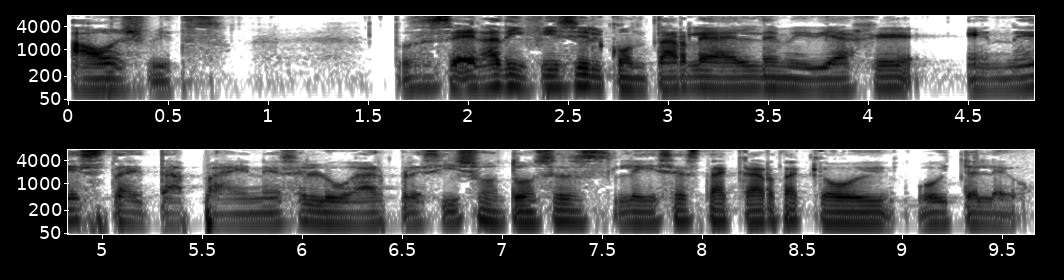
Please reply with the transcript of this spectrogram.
Auschwitz. Entonces era difícil contarle a él de mi viaje en esta etapa, en ese lugar preciso. Entonces le hice esta carta que hoy, hoy te leo.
